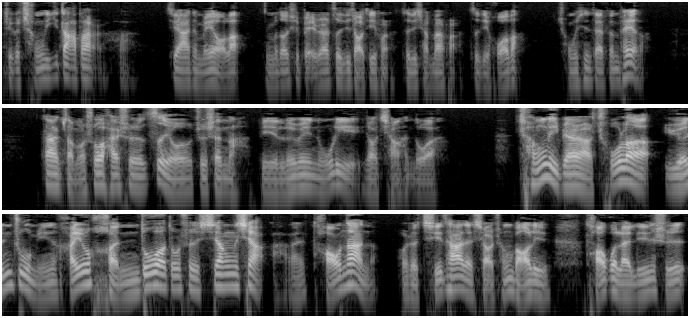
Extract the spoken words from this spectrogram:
这个城的一大半啊，家就没有了，你们都去北边自己找地方，自己想办法，自己活吧，重新再分配了。但怎么说还是自由之身呐，比沦为奴隶要强很多啊。城里边啊，除了原住民，还有很多都是乡下来逃难的。或者其他的小城堡里逃过来临时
